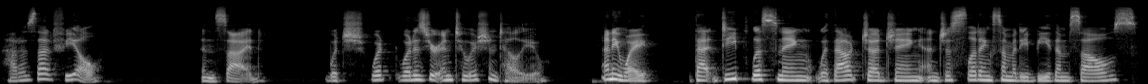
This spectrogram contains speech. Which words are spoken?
how does that feel inside? Which, what, what does your intuition tell you? Anyway, that deep listening without judging and just letting somebody be themselves,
